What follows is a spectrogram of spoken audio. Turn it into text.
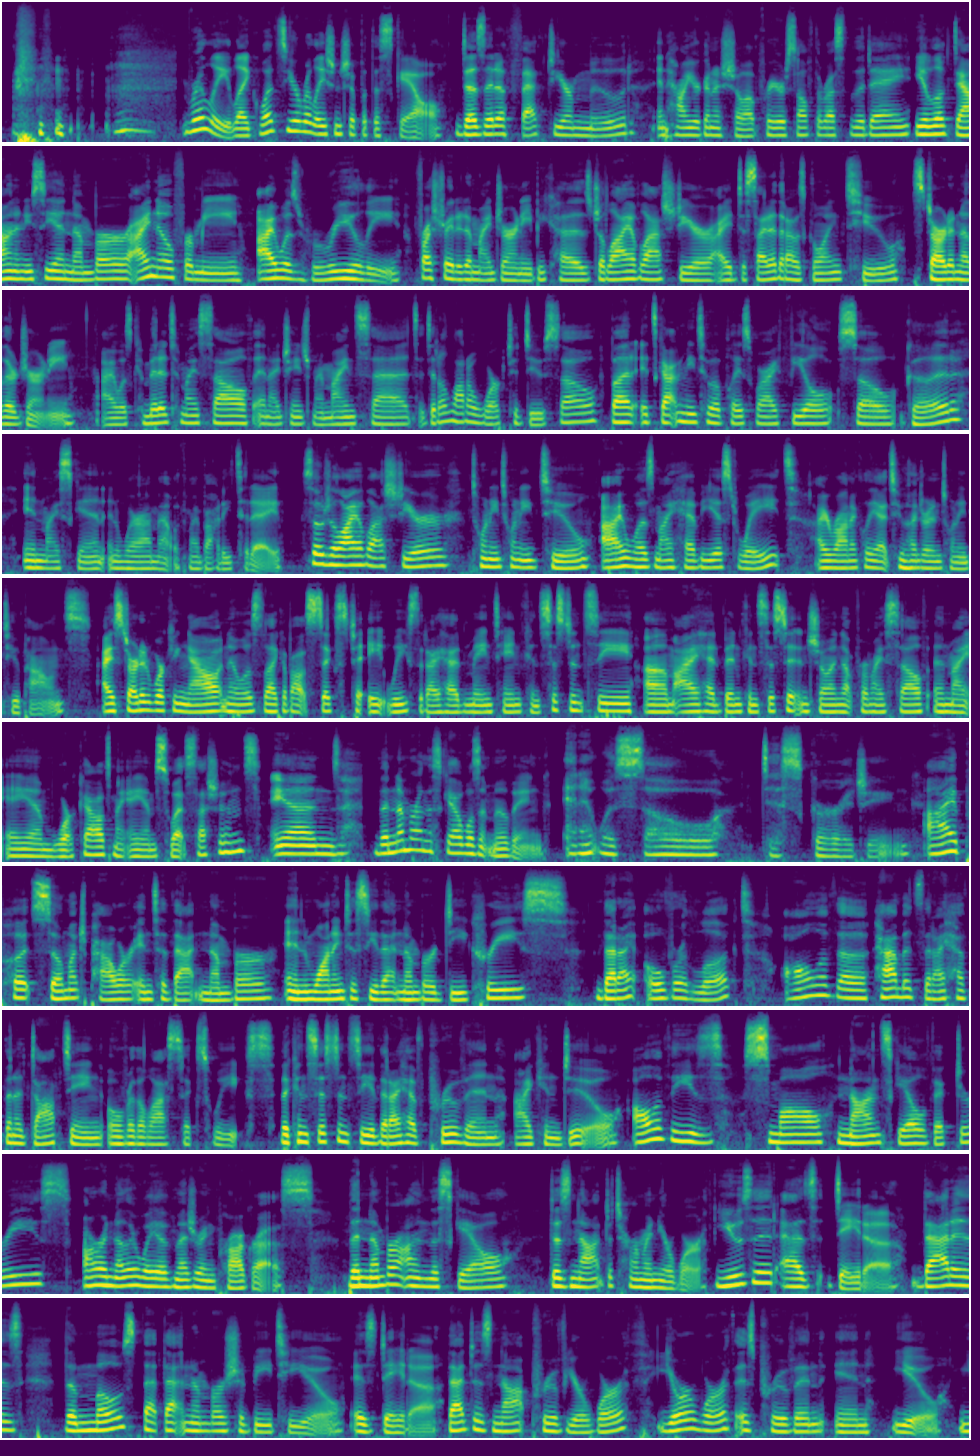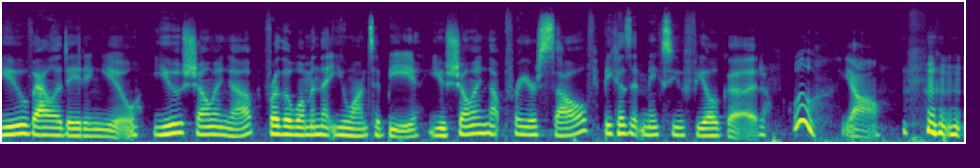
really, like, what's your relationship with the scale? Does it affect your mood and how you're going to show up for yourself the rest of the day? You look down and you see a number. I know for me, I was really frustrated in my journey because July of last year, I decided that I was going to start another journey. I was committed to myself and I changed my mindset. I did a lot of work to do so, but it's gotten me to a place where I feel so good in my skin and where I'm at with my body today. So, July of last year, 2022, I was my heaviest weight, ironically at 222 pounds. I started working out, and it was like about six to eight weeks that I had maintained consistency. Um, I had been consistent in showing up for myself in my AM workouts, my AM sweat sessions, and the number on the scale wasn't moving. And it was so discouraging. I put so much power into that number and wanting to see that number decrease that I overlooked all of the habits that I have been adopting over the last six weeks, the consistency that I have proven I can do. All of these small, non scale victories are another way of measuring progress. The number on the scale does not determine your worth. Use it as data. That is the most that that number should be to you is data. That does not prove your worth. Your worth is proven in you, you validating you, you showing up for the woman that you want to be, you showing up for yourself because it makes you feel good. Woo, y'all.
